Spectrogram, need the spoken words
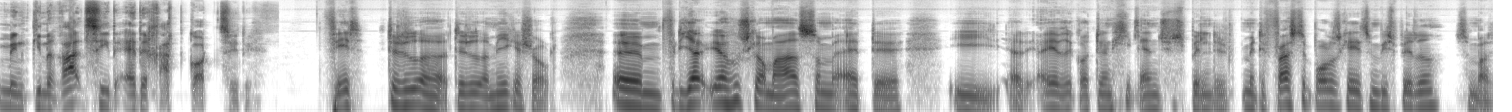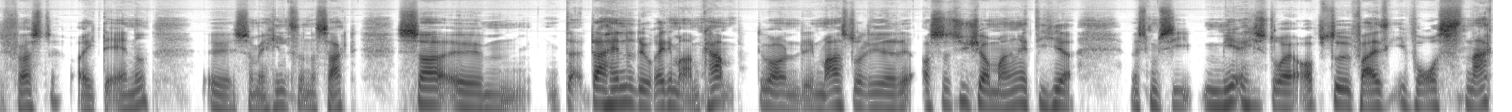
men generelt set er det ret godt til det. Fedt. Det lyder, det lyder mega sjovt. Øhm, fordi jeg, jeg husker jo meget som, at øh, i, og jeg ved godt, det er en helt anden type spil, men det første Baldur's Gate, som vi spillede, som var det første, og ikke det andet, øh, som jeg hele tiden har sagt, så øh, der, der handlede det jo rigtig meget om kamp. Det var en, en meget stor del af det. Og så synes jeg jo, mange af de her, hvad skal man sige, mere historier opstod faktisk i vores snak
